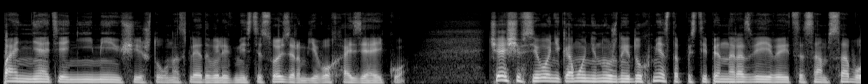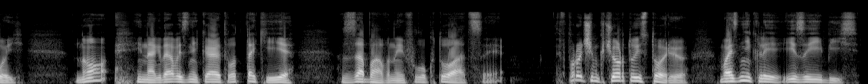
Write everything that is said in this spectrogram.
понятия не имеющие, что унаследовали вместе с озером его хозяйку. Чаще всего никому не нужный дух места постепенно развеивается сам собой. Но иногда возникают вот такие забавные флуктуации. Впрочем, к черту историю. Возникли и заебись.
